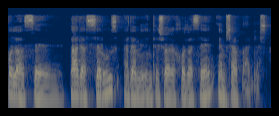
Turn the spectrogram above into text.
خلاصه. بعد از سه روز عدم انتشار خلاصه امشب برگشتم.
